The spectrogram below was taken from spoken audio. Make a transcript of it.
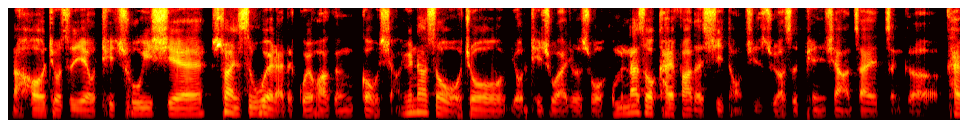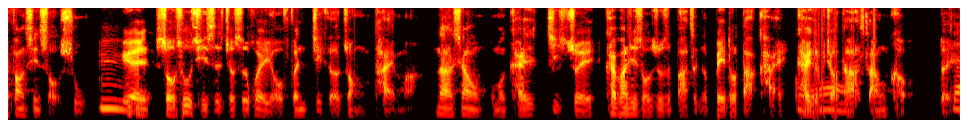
然后就是也有提出一些算是未来的规划跟构想。因为那时候我就有提出来，就是说我们那时候开发的系统其实主要是偏向在整个开放性手术，嗯，因为手术其实就是会有分几个状态嘛。那像我们开脊椎开放性手术，就是把整个背都打开，开一个比较大的伤口。对，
